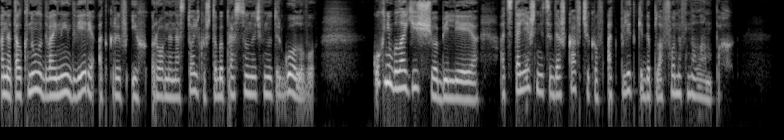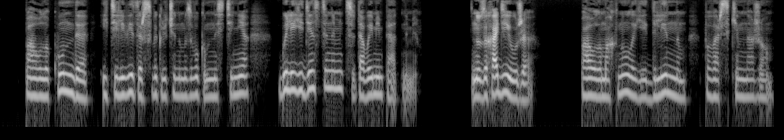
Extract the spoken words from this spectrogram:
Она толкнула двойные двери, открыв их ровно настолько, чтобы просунуть внутрь голову. Кухня была еще белее, от столешницы до шкафчиков, от плитки до плафонов на лампах. Паула Кунде и телевизор с выключенным звуком на стене были единственными цветовыми пятнами. «Ну, заходи уже!» Паула махнула ей длинным поварским ножом.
